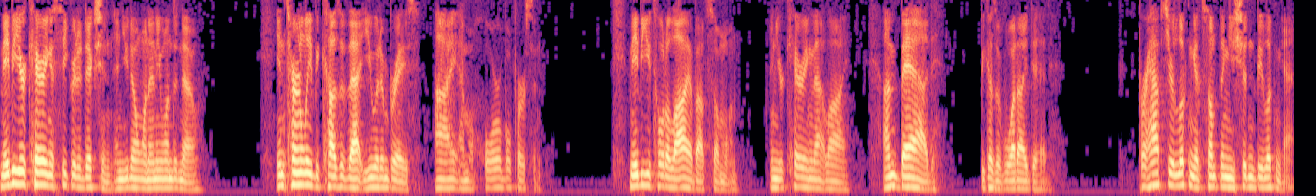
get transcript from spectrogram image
Maybe you're carrying a secret addiction and you don't want anyone to know. Internally, because of that, you would embrace, I am a horrible person. Maybe you told a lie about someone and you're carrying that lie. I'm bad because of what I did. Perhaps you're looking at something you shouldn't be looking at.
